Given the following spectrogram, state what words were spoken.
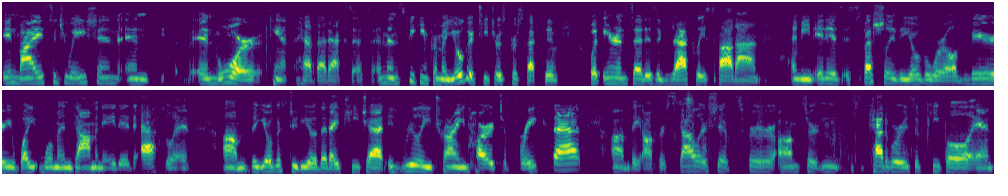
in my situation and and more can't have that access. And then speaking from a yoga teacher's perspective, what Erin said is exactly spot on. I mean, it is especially the yoga world, very white woman dominated, affluent. Um, the yoga studio that I teach at is really trying hard to break that. Um, they offer scholarships for um, certain categories of people, and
